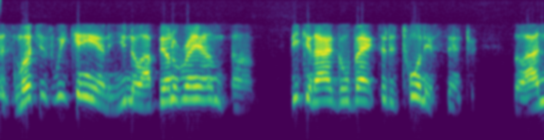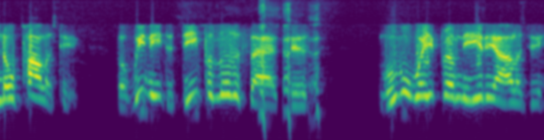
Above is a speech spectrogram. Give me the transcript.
as much as we can. And you know, I've been around. Uh, speaking, I go back to the 20th century, so I know politics. But we need to depoliticize this, move away from the ideology,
